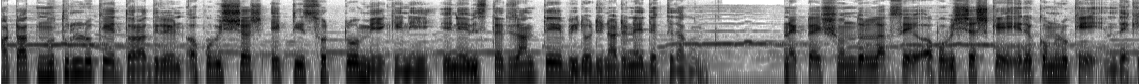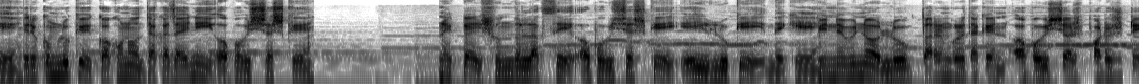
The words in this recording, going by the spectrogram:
হঠাৎ নতুন লোকে ধরা দিলেন অপবিশ্বাস একটি ছোট্ট মেয়েকে নিয়ে। এ নিয়ে বিস্তারিত জানতে ভিডিওটি না টেনে দেখতে থাকুন। অনেকটাই সুন্দর লাগছে অপবিশ্বাসকে এরকম লুকে দেখে। এরকম লুকে কখনো দেখা যায়নি অপবিশ্বাসকে। অনেকটাই সুন্দর লাগছে অপবিশ্বাসকে এই লুকে দেখে। ভিন্ন ভিন্ন লুক ধারণ করে থাকেন অপবিশ্বাস ফটোশুটে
